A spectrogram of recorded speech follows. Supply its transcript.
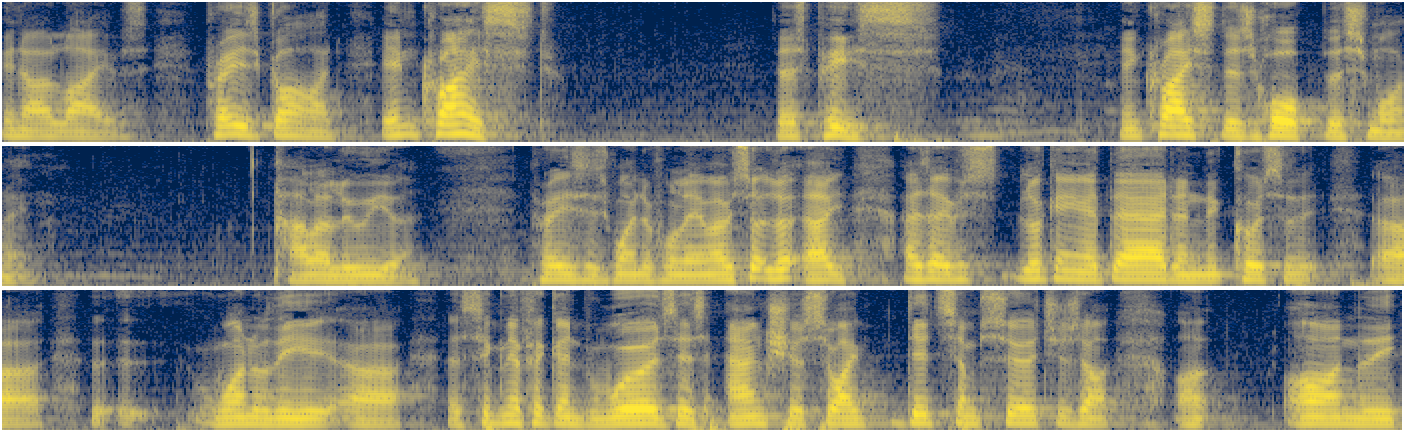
in our lives. Praise God. In Christ, there's peace. In Christ, there's hope this morning. Hallelujah. Praise his wonderful name. I was, I, as I was looking at that, and of course, uh, one of the uh, significant words is anxious. So I did some searches on, on, on the,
